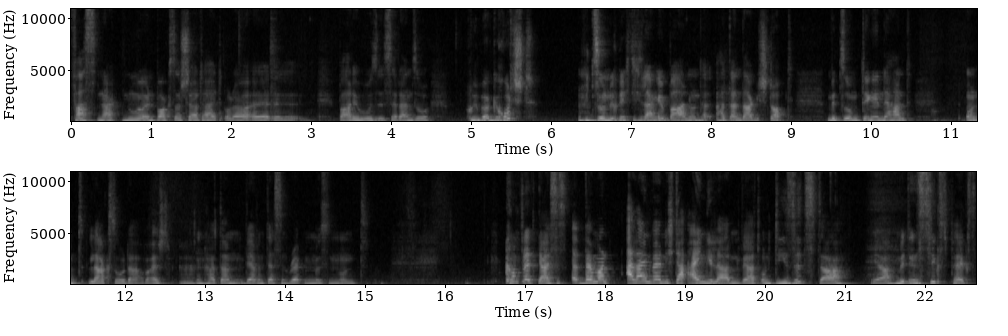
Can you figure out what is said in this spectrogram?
fast nackt, nur in Boxershirt halt oder äh, äh, Badehose ist er dann so rüber gerutscht. Mit so eine richtig lange Bahn und hat hat dann da gestoppt mit so einem Ding in der Hand und lag so da, weißt Mhm. Und hat dann währenddessen rappen müssen und komplett geistes. äh, Wenn man, allein wenn ich da eingeladen werde und die sitzt da, ja, mit den Sixpacks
